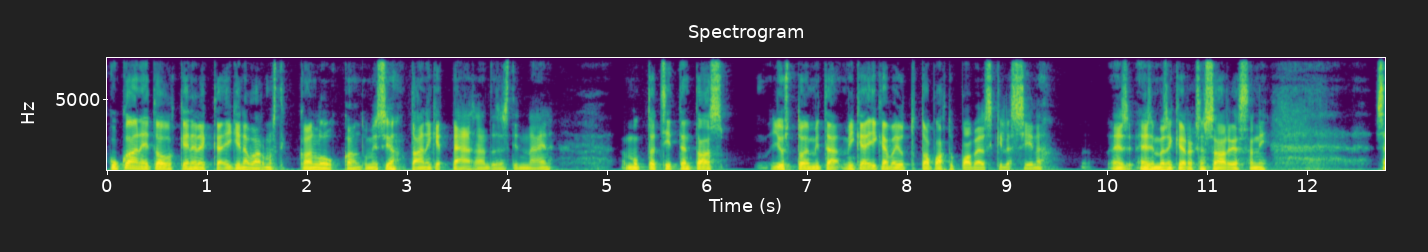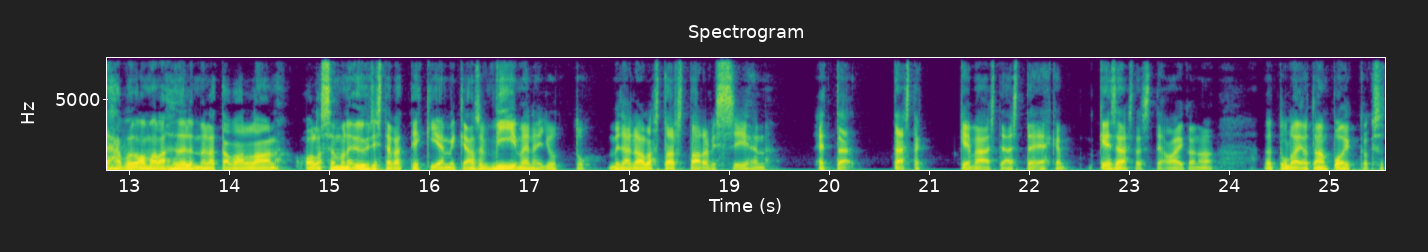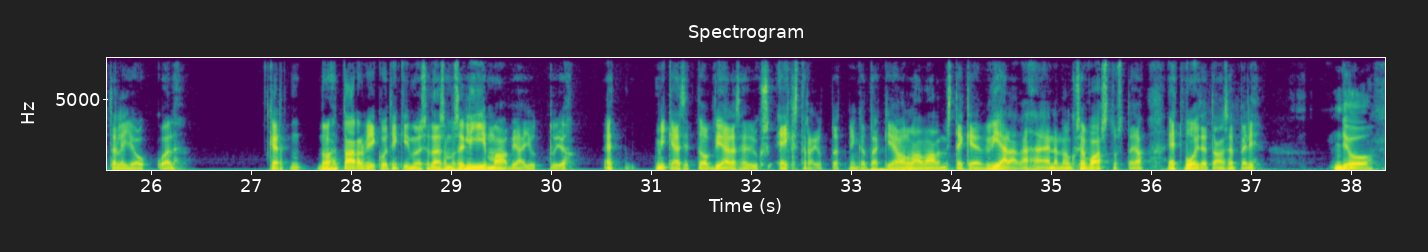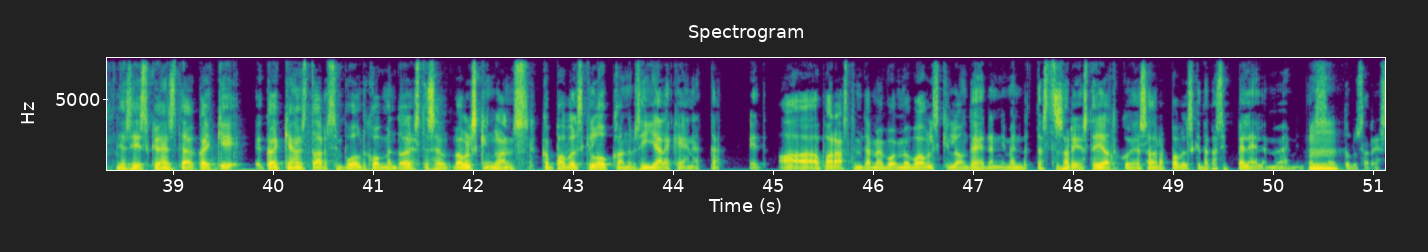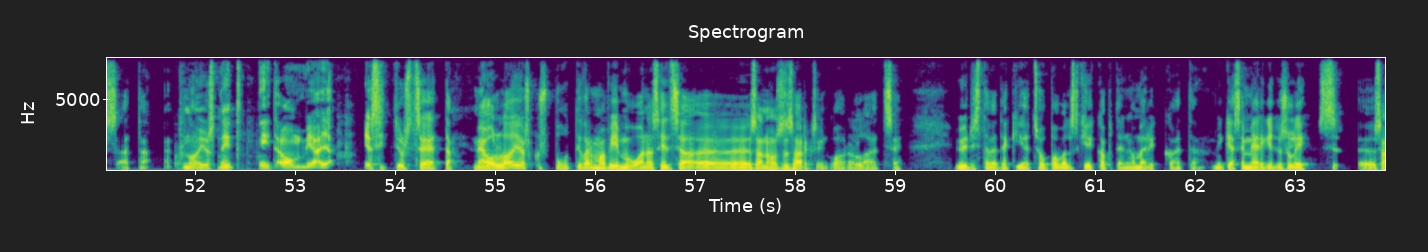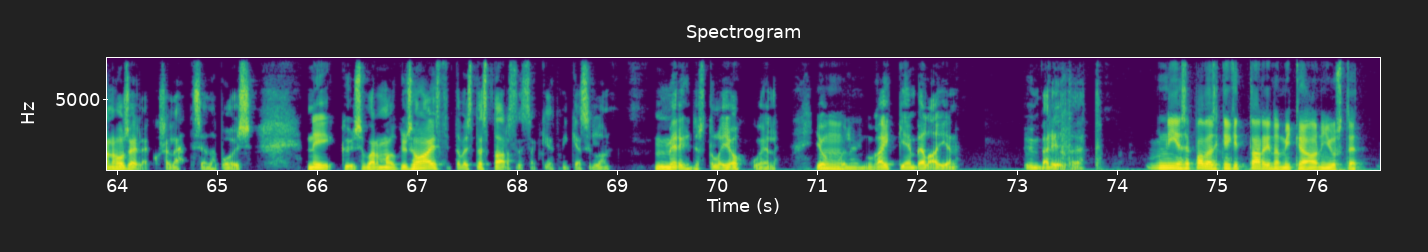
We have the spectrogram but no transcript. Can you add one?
kukaan ei toivo kenellekään ikinä varmastikaan loukkaantumisia, tai ainakin pääsääntöisesti näin. Mutta sitten taas just toi, mitä, mikä ikävä juttu tapahtui Pavelskille siinä ensimmäisen kerroksen sarjassa, niin sehän voi omalla hölmöllä tavallaan olla semmoinen yhdistävä tekijä, mikä on se viimeinen juttu, mitä Dallas Stars tarvisi siihen, että tästä keväästä ja sitten ehkä kesästä sitten aikana tulee jotain poikkeuksia tälle joukkueelle. Noihin tarvii kuitenkin myös jotain semmoisia liimaavia juttuja, että mikä sitten on vielä se yksi ekstra juttu, että minkä takia ollaan valmis tekemään vielä vähän enemmän kuin se vastustaja, että voitetaan se peli. Joo, ja siis kyllähän sitä kaikki, kaikkihan Starsin puolelta kommentoi sitä se Pavelskin kanssa, Pavelskin loukkaantumisen jälkeen, että et, a, parasta, mitä me voimme Pavelskille on tehdä, niin mennä tästä sarjasta jatkoon ja saada Pavelski takaisin peleille myöhemmin tässä mm. ottelusarjassa. Että, että no just niitä, niitä ommia. Ja, ja sitten just se, että me ollaan joskus, puhuttiin varmaan viime vuonna siitä se, San Jose Sarksin kohdalla, että se yhdistävä tekijä Joe Pavelski kapteeni Amerikkaa, että mikä se merkitys oli San Joselle, kun se lähti sieltä pois. Niin kyllä se varmaan kyllä se on aistittavasti Starsissakin, että mikä silloin merkitys tuolla joukkueelle, joukkueelle mm. niin kuin kaikkien pelaajien ympäriltä. Että. Niin ja se Pavelskinkin tarina, mikä on just, että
